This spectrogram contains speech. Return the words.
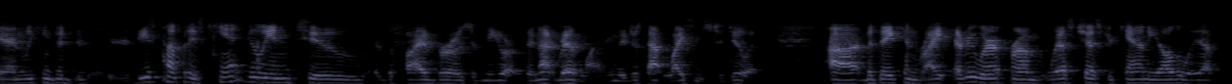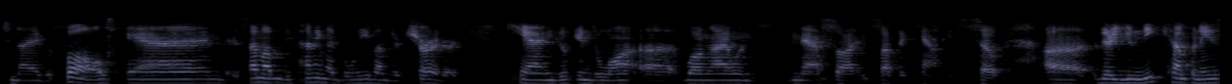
and we can go. These companies can't go into the five boroughs of New York. They're not redlining. They're just not licensed to do it. Uh, but they can write everywhere from Westchester County all the way up to Niagara Falls, and some of them, depending, I believe, on their charter, can go into Long, uh, Long Island's Nassau and Suffolk counties. So uh, they're unique companies.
